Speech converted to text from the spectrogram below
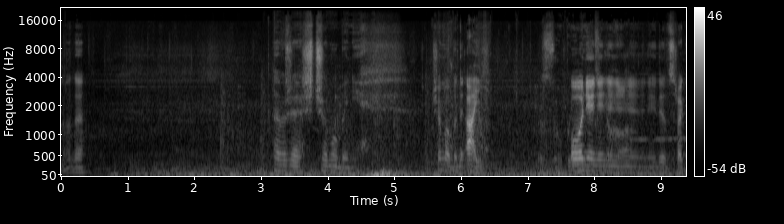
Ну да. А вже ж чому би ні? Чому би не. Ай! Зупиніть О, ні, ні, ні, його. ні, ні, ні, ні, йди в сраки.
